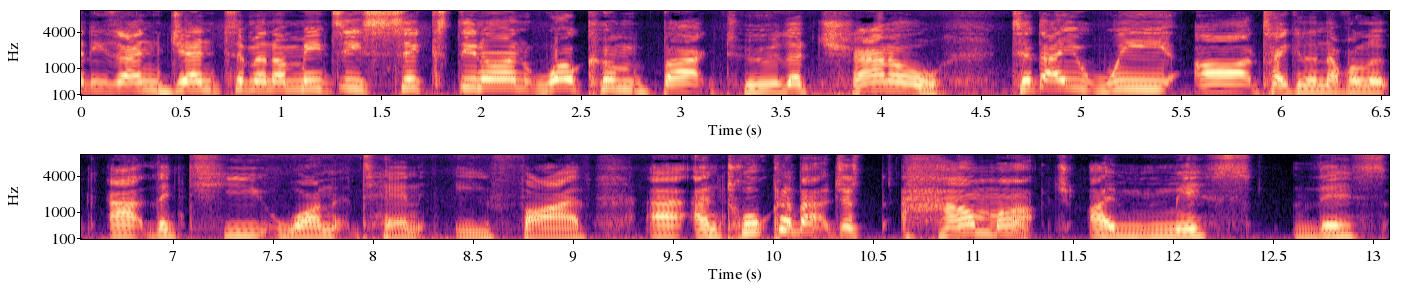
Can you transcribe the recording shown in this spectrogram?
Ladies and gentlemen, I'm Meadsy69. Welcome back to the channel. Today we are taking another look at the T110E5 uh, and talking about just how much I miss this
